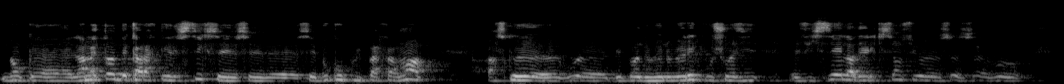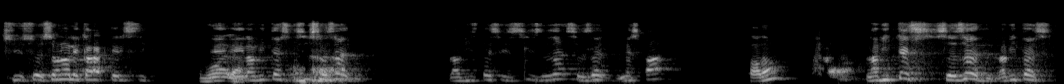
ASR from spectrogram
donc, euh, la méthode de caractéristiques, c'est beaucoup plus performante parce que euh, du point de vue numérique, vous choisissez la direction sur, selon les caractéristiques. Voilà. Et, la vitesse ici, c'est Z. La vitesse ici, c'est Z, n'est-ce pas? Pardon? La vitesse, c'est Z, la vitesse.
